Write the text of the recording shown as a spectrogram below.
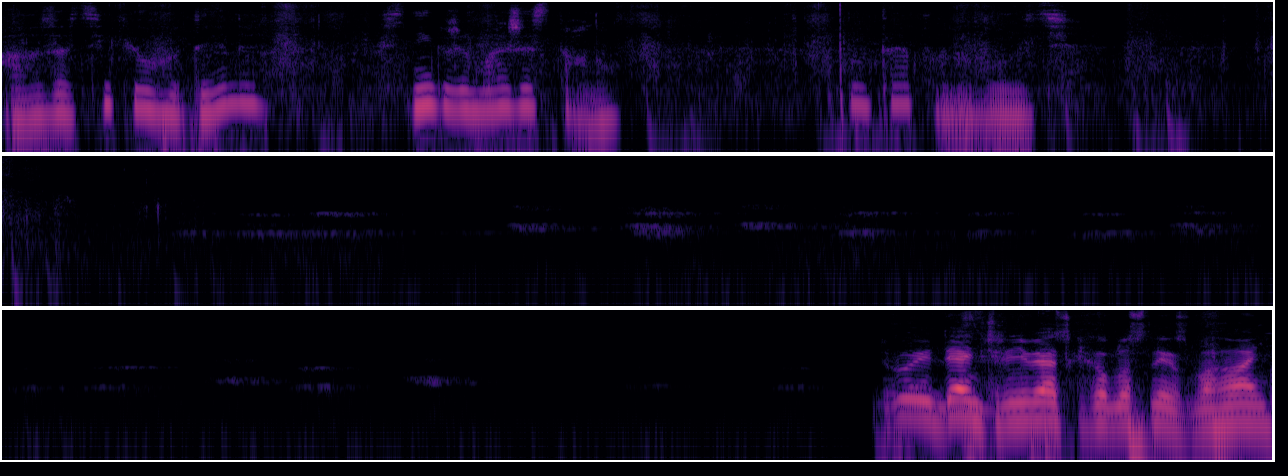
Але за ці півгодини сніг вже майже станув. Ну, тепло на вулиці. Другий день Чернівецьких обласних змагань.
